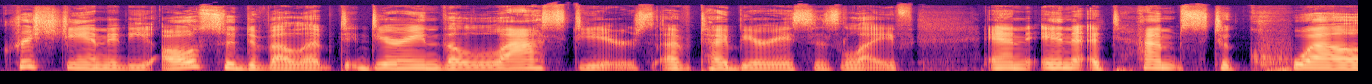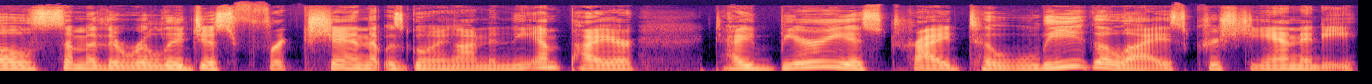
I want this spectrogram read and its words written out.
Christianity also developed during the last years of Tiberius's life. And in attempts to quell some of the religious friction that was going on in the empire, Tiberius tried to legalize Christianity,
